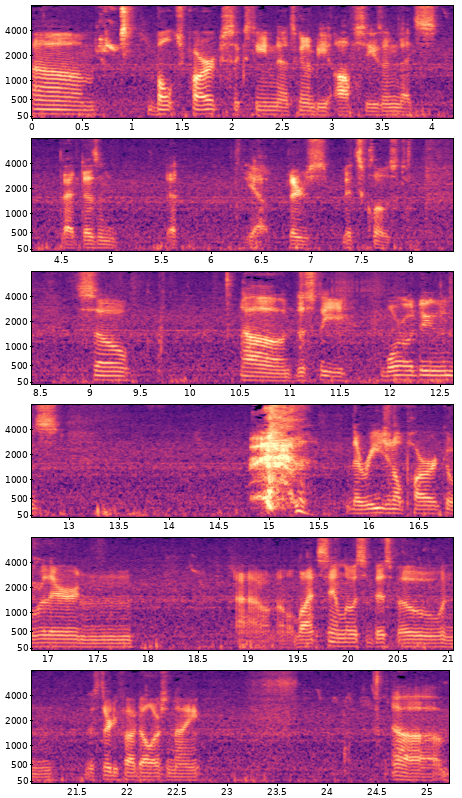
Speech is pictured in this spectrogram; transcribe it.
um, Bulch Park, 16. That's going to be off season. That's that doesn't that yeah. There's it's closed. So, uh, just the Morro Dunes, the regional park over there in I don't know San Luis Obispo, and it's thirty-five dollars a night. Um,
